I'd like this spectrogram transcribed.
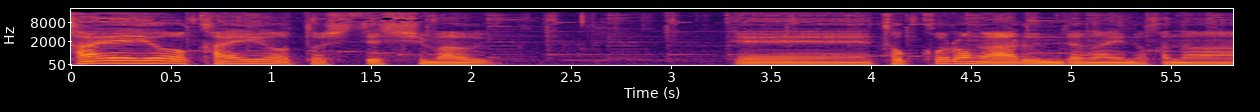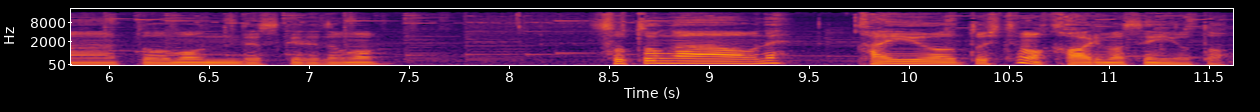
変えよう変えようとしてしまうえー、ところがあるんじゃないのかなと思うんですけれども外側をね変えようとしても変わりませんよと。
